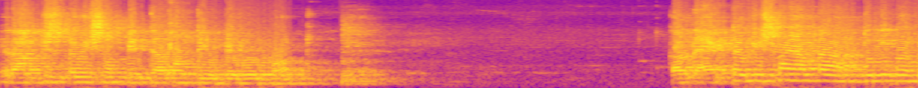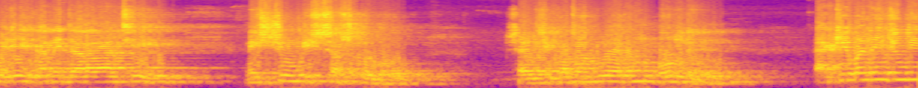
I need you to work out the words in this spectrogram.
রামকৃষ্ণ মিশন বিদ্যা মন্দির বেলুর মঠ। কারণ একটা বিষয় আমরা আন্তরিকভাবে এখানে যারা আছি, নিশ্চয়ই বিশ্বাস করব। সাহেব যে কথাগুলো এখন বললেন একেবারে যদি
